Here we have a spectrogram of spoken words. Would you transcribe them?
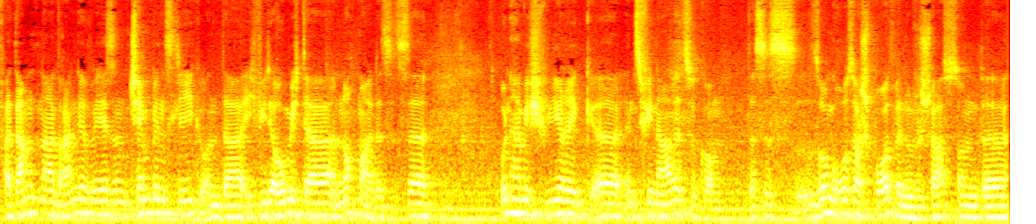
verdammt nah dran gewesen, Champions League und da, ich wiederhole mich da nochmal, das ist äh, unheimlich schwierig, äh, ins Finale zu kommen. Das ist so ein großer Sport, wenn du das schaffst und äh,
